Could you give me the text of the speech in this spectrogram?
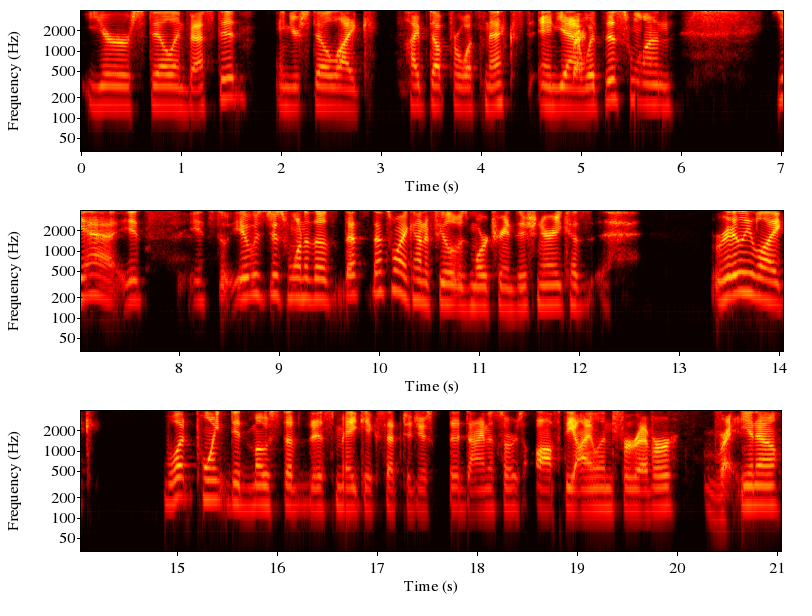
you're still invested and you're still like hyped up for what's next. And yeah, Right. with this one, yeah, it's it's it was just one of those. That's that's why I kind of feel it was more transitionary because really, like, what point did most of this make except to just the dinosaurs off the island forever? Right. You know,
